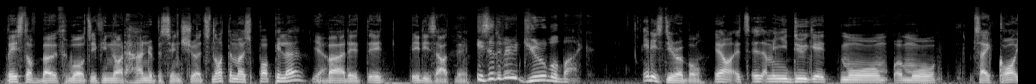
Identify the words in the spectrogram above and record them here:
best of both worlds if you're not 100% sure. It's not the most popular, yeah. but it, it, it is out there. Is it a very durable bike? It is durable. Yeah, it's. It, I mean, you do get more more say car,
